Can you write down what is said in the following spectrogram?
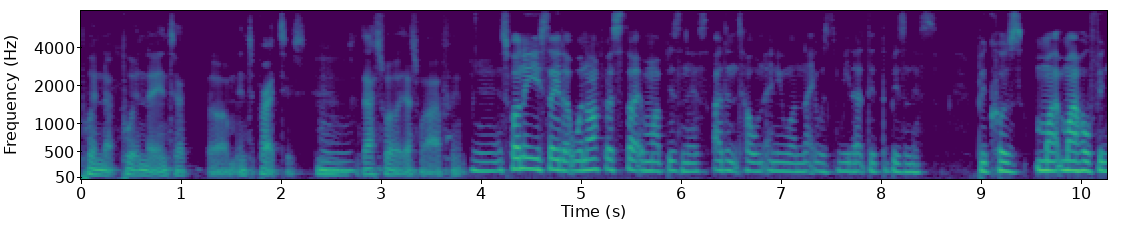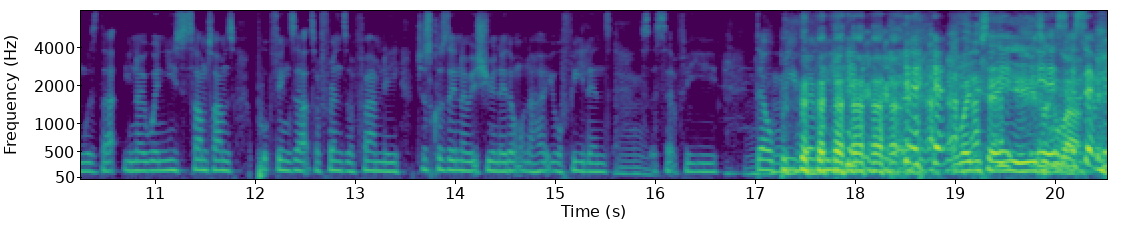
putting that putting that into um, into practice. Mm. So that's what that's what I think. Yeah, it's funny you say that. When I first started my business, I didn't tell anyone that it was me that did the business because my, my whole thing was that you know when you sometimes put things out to friends and family just because they know it's you and they don't want to hurt your feelings, Mm. except for you, they'll be very. when you say you, you talk Yes, about except for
